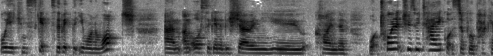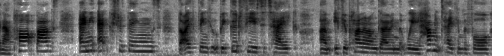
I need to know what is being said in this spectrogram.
or you can skip to the bit that you want to watch. Um, I'm also going to be showing you kind of what toiletries we take, what stuff we'll pack in our park bags, any extra things that I think it would be good for you to take um, if you're planning on going that we haven't taken before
